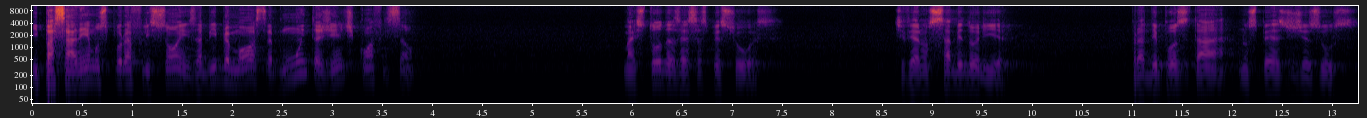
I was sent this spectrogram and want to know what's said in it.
E passaremos por aflições. A Bíblia mostra muita gente com aflição. Mas todas essas pessoas tiveram sabedoria para depositar nos pés de Jesus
